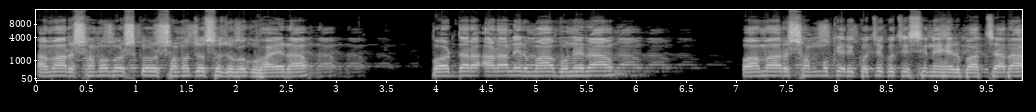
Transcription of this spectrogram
আমার সমবয়স্ক সমজস্ব যুবক ভাইয়েরা, পর্দার আড়ালের মা বোনেরা, ও আমার সম্মুখের কচে কচে স্নেহের বাচ্চারা,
